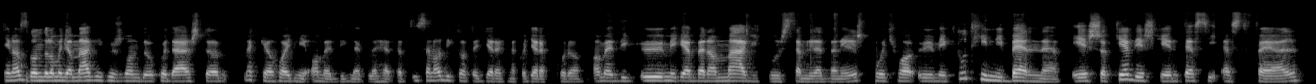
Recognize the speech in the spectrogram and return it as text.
én azt gondolom, hogy a mágikus gondolkodást meg kell hagyni, ameddignek lehet. Tehát hiszen addig tart egy gyereknek a gyerekkora, ameddig ő még ebben a mágikus szemléletben él, hogyha ő még tud hinni benne, és kérdésként teszi ezt fel,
